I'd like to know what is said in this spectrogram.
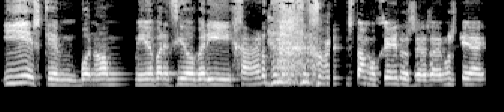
y es que, bueno, a mí me pareció very hard esta mujer, o sea, sabemos que hay,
